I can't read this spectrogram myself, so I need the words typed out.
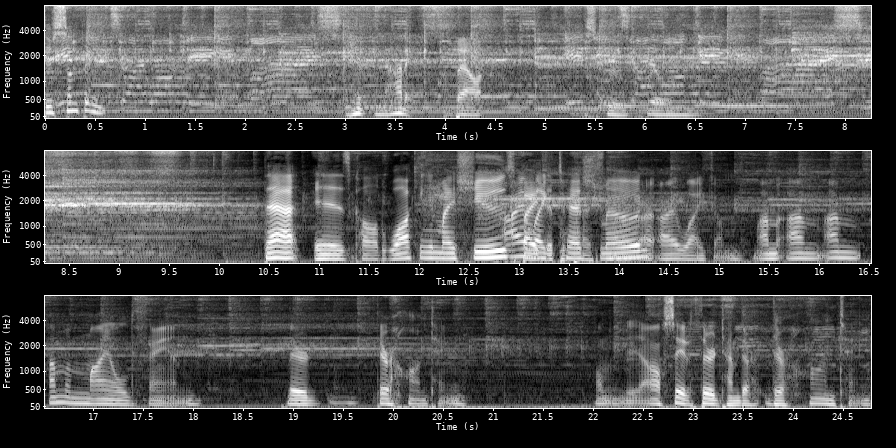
There's something hypnotic about this group. Really. That is called "Walking in My Shoes" I by like Depeche, Mode. I, I like them. I'm I'm I'm I'm a mild fan. They're they're haunting. Um, I'll say it a third time. They're they're haunting.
